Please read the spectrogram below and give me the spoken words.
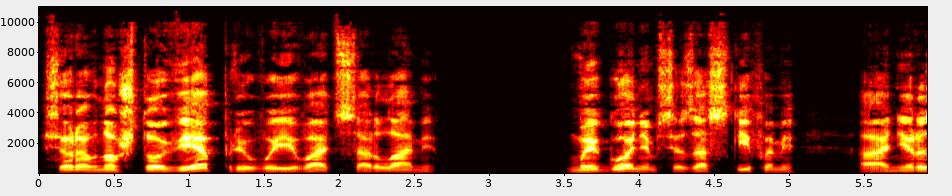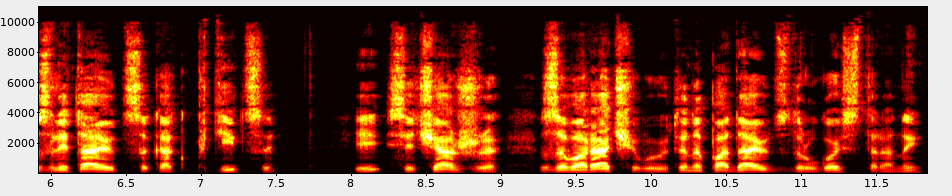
все равно, что вепрю воевать с орлами. Мы гонимся за скифами, а они разлетаются, как птицы, и сейчас же заворачивают и нападают с другой стороны.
